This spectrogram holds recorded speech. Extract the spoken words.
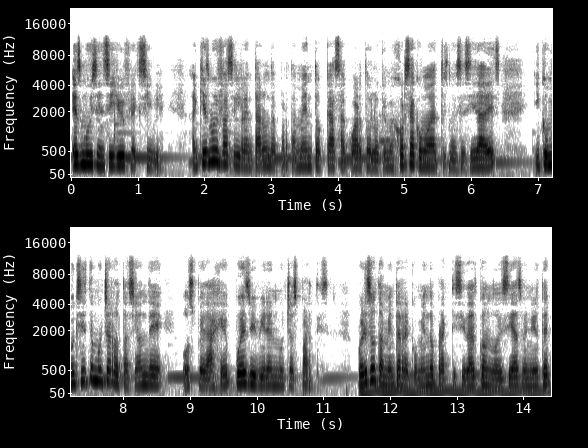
es muy sencillo y flexible. Aquí es muy fácil rentar un departamento, casa, cuarto, lo que mejor se acomoda a tus necesidades y como existe mucha rotación de hospedaje, puedes vivir en muchas partes. Por eso también te recomiendo practicidad cuando decidas venirte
